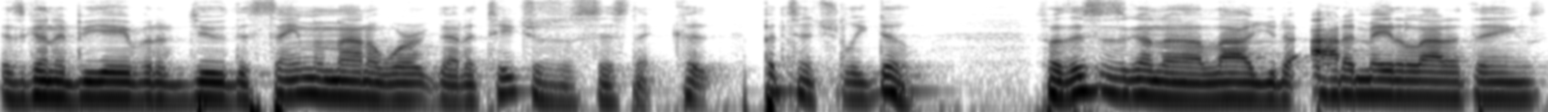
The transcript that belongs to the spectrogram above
is going to be able to do the same amount of work that a teacher's assistant could potentially do. So this is going to allow you to automate a lot of things.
